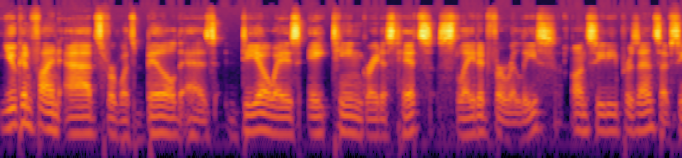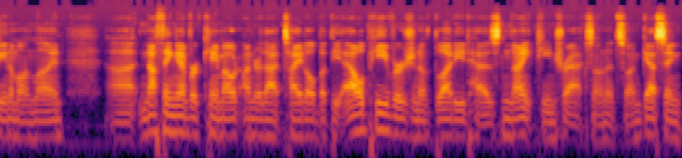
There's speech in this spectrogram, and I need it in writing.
you can find ads for what's billed as DOA's 18 greatest hits slated for release on CD Presents. I've seen them online. Uh, nothing ever came out under that title, but the LP version of Bloodied has 19 tracks on it, so I'm guessing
